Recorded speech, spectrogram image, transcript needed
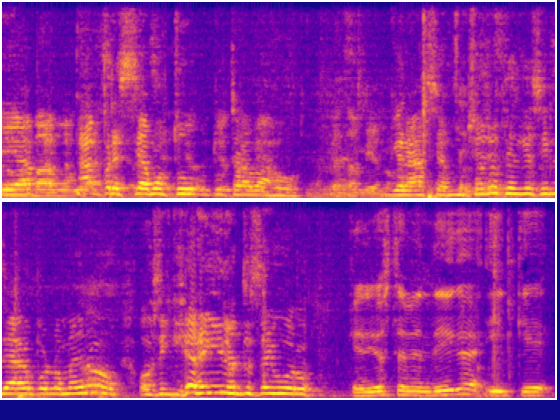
eh, apreciamos tu, tu trabajo. Gracias, muchachos. Tienen que decirle algo por lo menos. O si quieren ir, estoy seguro. Que Dios te bendiga y que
